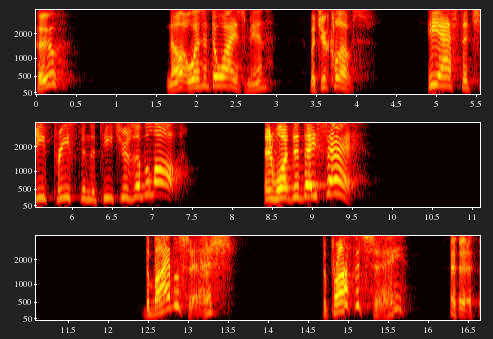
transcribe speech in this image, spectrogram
Who? No, it wasn't the wise men, but you're close. He asked the chief priests and the teachers of the law. And what did they say? The Bible says, the prophets say, they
